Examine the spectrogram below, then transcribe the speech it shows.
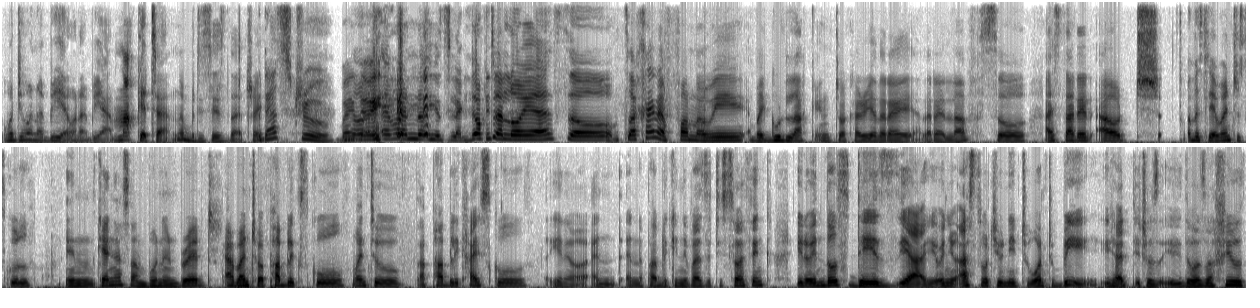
what do you want to be? I want to be a marketer. Nobody says that, right? That's true. By no, the way, everyone knows it's like doctor, lawyer. So, so I kind of found my way by good luck into a career that I that I love. So I started out. Obviously, I went to school in Kenya, so I'm born and bred. I went to a public school, went to a public high school, you know, and and a public university. So I think you know in those days, yeah, when you asked what you need to want to be, you had it was there was a few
